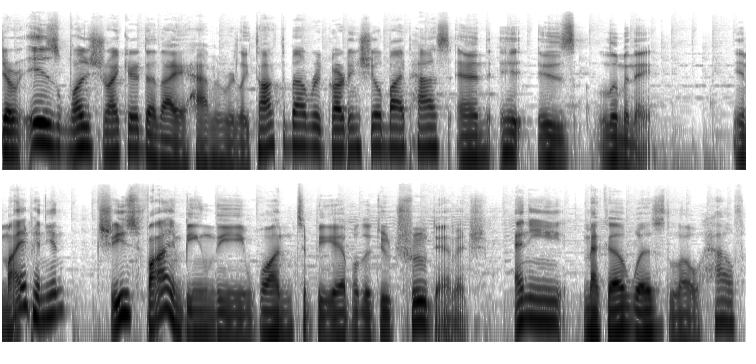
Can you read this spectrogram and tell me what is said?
There is one striker that I haven't really talked about regarding shield bypass, and it is Luminae. In my opinion, she's fine being the one to be able to do true damage. Any mecha with low health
